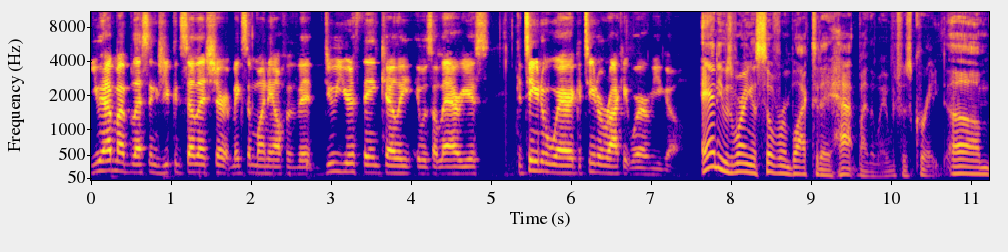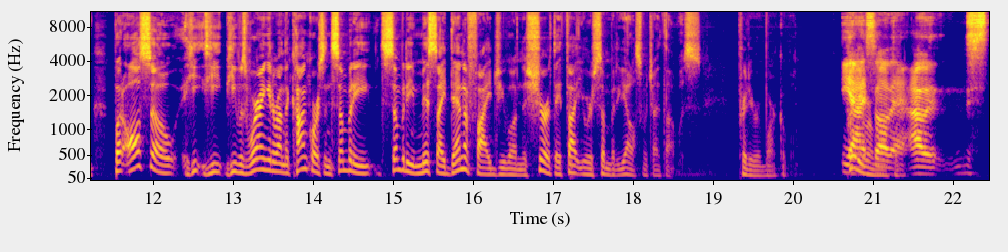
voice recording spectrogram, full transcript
You have my blessings. You can sell that shirt, make some money off of it. Do your thing, Kelly. It was hilarious. Continue to wear it. Continue to rock it wherever you go. And he was wearing a silver and black today hat, by the way, which was great. Um, but also, he, he he was wearing it around the concourse, and somebody somebody misidentified you on the shirt. They thought you were somebody else, which I thought was pretty remarkable. Yeah, pretty I saw that. I was. Just,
